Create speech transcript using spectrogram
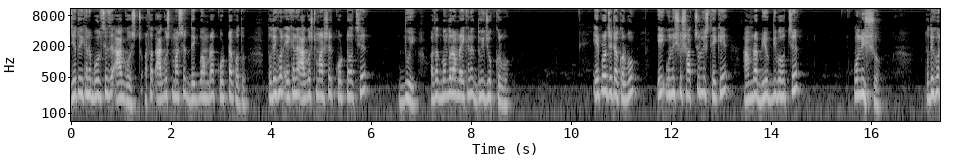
যেহেতু এখানে বলছে যে আগস্ট, অর্থাৎ আগস্ট মাসের দেখব আমরা কোডটা কত। তো দেখুন, এখানে আগস্ট মাসের কোডটা হচ্ছে দুই। অর্থাৎ বন্ধুরা, আমরা এখানে দুই যোগ করব। এরপর যেটা করব, এই উনিশশো সাতচল্লিশ থেকে আমরা বিয়োগ দিব হচ্ছে উনিশশো। তো দেখুন,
